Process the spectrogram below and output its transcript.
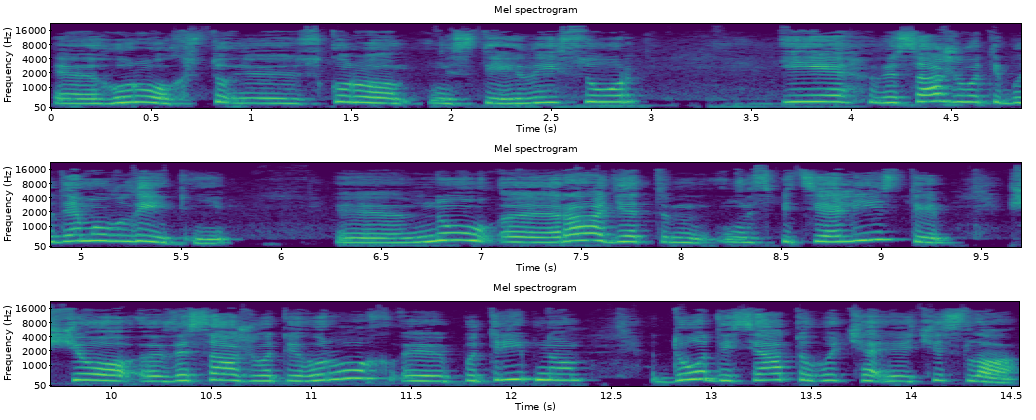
е, горох скоростиглий сорт і висаджувати будемо в липні. Ну, радять спеціалісти, що висаджувати горох потрібно до 10 е, числа.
